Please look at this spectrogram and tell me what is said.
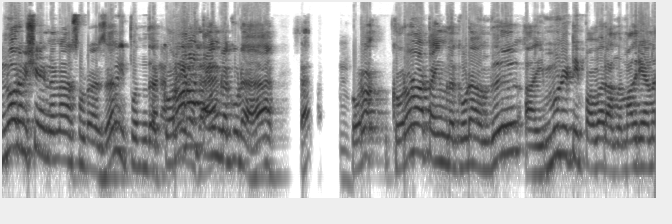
இன்னொரு விஷயம் என்னன்னா சொல்றாரு சார் இப்போ இந்த கொரோனா. டைம்ல கூட சார், கொரோனா டைம்ல கூட வந்து இம்யூனிட்டி பவர் அந்த மாதிரியான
